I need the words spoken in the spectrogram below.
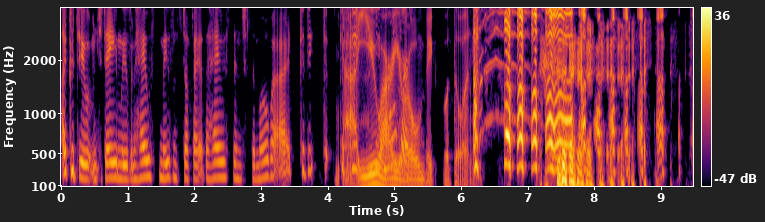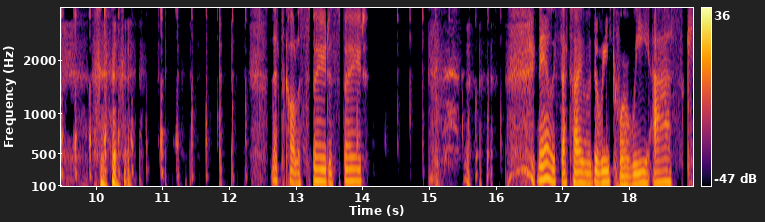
I could do with him today, moving house, moving stuff out of the house into the mobile. I could, could, could Yeah, he- you are your own Bigfoot, though. Let's call a spade a spade. now it's that time of the week where we ask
